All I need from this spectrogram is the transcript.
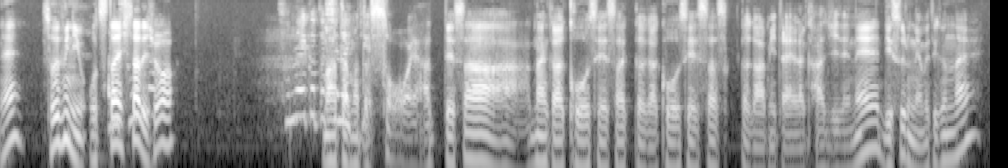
ね。そういうふうにお伝えしたでしょ？またまたそうやってさなんか構成作家が構成作家がみたいな感じでねディスるのやめてくんない？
